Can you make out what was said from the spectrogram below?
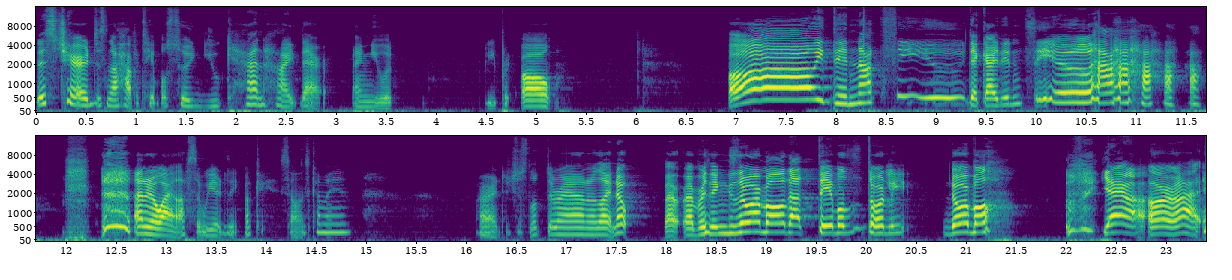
This chair does not have a table, so you can hide there. And you would be pretty, oh. Oh, he did not see you. That guy didn't see you. Ha ha ha ha ha. I don't know why I laughed so weirdly. Okay, someone's coming. Alright, I just looked around and like, nope, everything's normal. That table's totally normal. yeah, alright.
